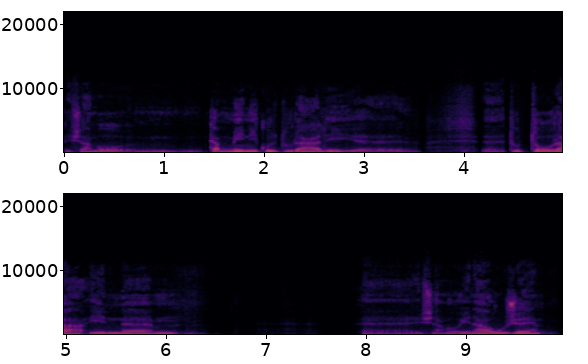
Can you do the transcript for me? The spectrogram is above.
diciamo, cammini culturali eh, eh, tuttora in, ehm, eh, diciamo, in auge.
